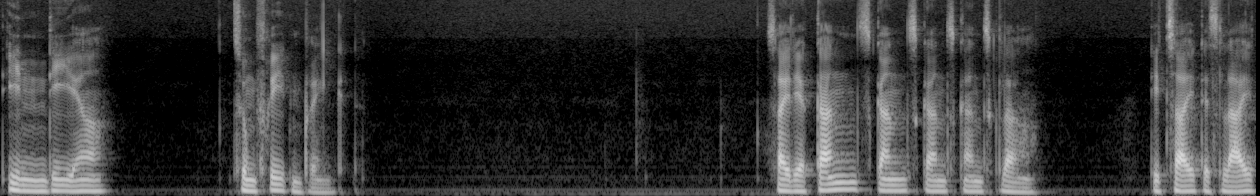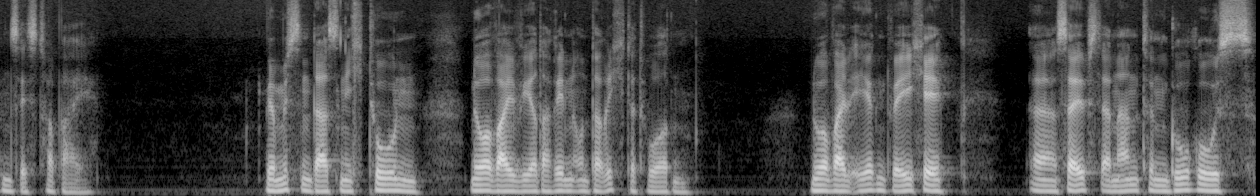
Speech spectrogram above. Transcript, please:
in dir zum Frieden bringt. Sei dir ganz, ganz, ganz, ganz klar, die Zeit des Leidens ist vorbei. Wir müssen das nicht tun, nur weil wir darin unterrichtet wurden, nur weil irgendwelche äh, selbsternannten Gurus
